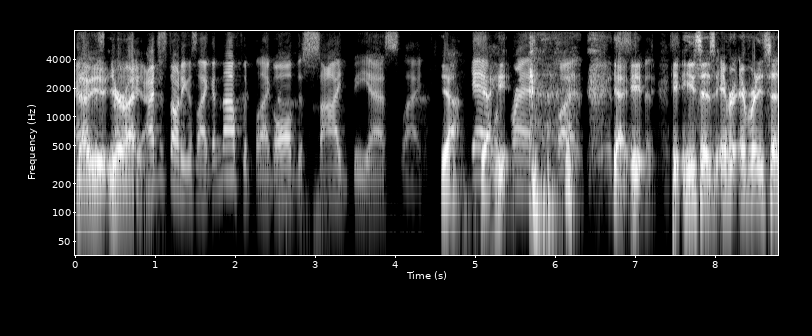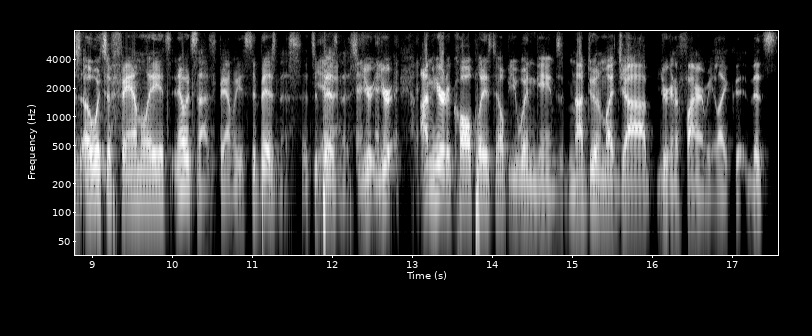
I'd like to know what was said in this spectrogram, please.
And No, just- you're I- right. I, just thought he was like enough with like all the side BS. Like, yeah. yeah, Yeah. we're He, friends, but yeah. He, he, says everybody says, "Oh, it's a family." It's no, it's not a family. It's a business. It's a Yeah. business. You're you're. I'm here to call plays to help you win games. If I'm not doing my job, you're going to fire me. Like that's,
